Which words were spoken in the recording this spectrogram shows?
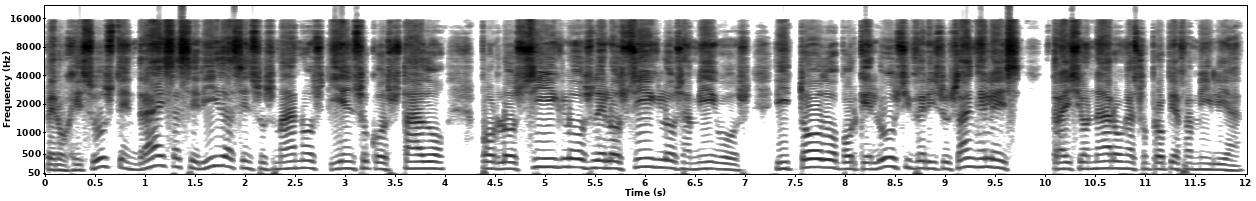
Pero Jesús tendrá esas heridas en sus manos y en su costado por los siglos de los siglos, amigos. Y todo porque Lucifer y sus ángeles traicionaron a su propia familia.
